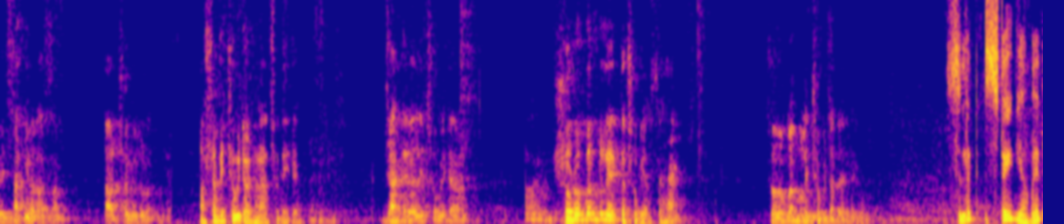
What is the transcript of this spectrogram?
এই সাকিব আল হাসান তার ছবিগুলো। আশরাফির ছবিটা ওখানে আছে দিকে। জাকের আলীর ছবিটা। সৌরভ গাঙ্গুলির একটা ছবি আছে হ্যাঁ। সৌরভ গাঙ্গুলির ছবিটা দেখেন সিলেট স্টেডিয়ামের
